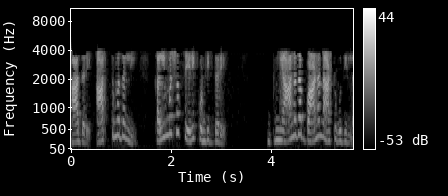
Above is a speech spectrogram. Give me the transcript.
ಆದರೆ ಆತ್ಮದಲ್ಲಿ ಕಲ್ಮಶ ಸೇರಿಕೊಂಡಿದ್ದರೆ ಜ್ಞಾನದ ಬಾಣ ನಾಟುವುದಿಲ್ಲ.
